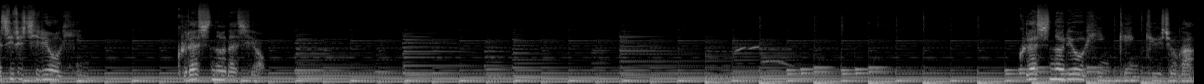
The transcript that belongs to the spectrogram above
無印良品暮らしのラジオ。暮らしの良品研究所が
